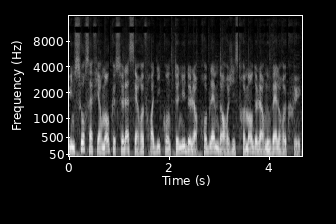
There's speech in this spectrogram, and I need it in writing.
une source affirmant que cela s'est refroidi compte tenu de leurs problèmes d'enregistrement de leur nouvelle recrue.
